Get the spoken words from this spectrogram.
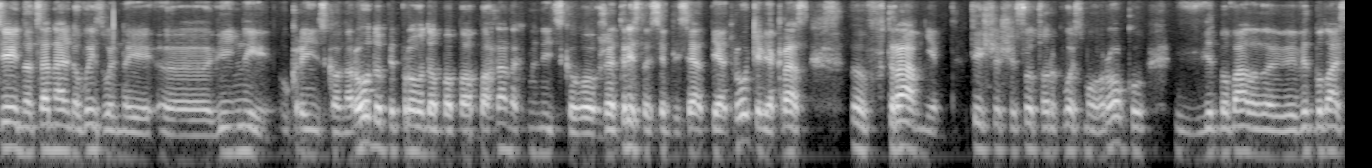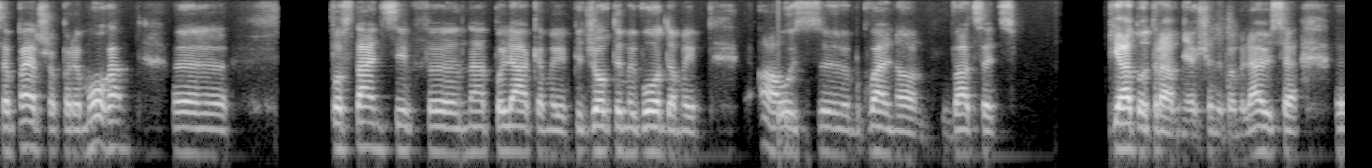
цієї національно-визвольної е, війни українського народу під проводом Богдана Хмельницького вже 375 років, якраз е, в травні 1648 року відбувала, відбулася перша перемога. Е, повстанців е, над поляками під жовтими водами. А ось е, буквально 25 травня, якщо не помиляюся, е,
